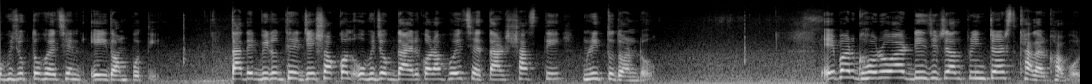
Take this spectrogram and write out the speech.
অভিযুক্ত হয়েছেন এই দম্পতি। তাদের বিরুদ্ধে যে সকল অভিযোগ দায়ের করা হয়েছে, তার শাস্তি মৃত্যুদণ্ড। এবার ঘরোয়া ডিজিটাল প্রিন্টার্স খেলার খবর।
